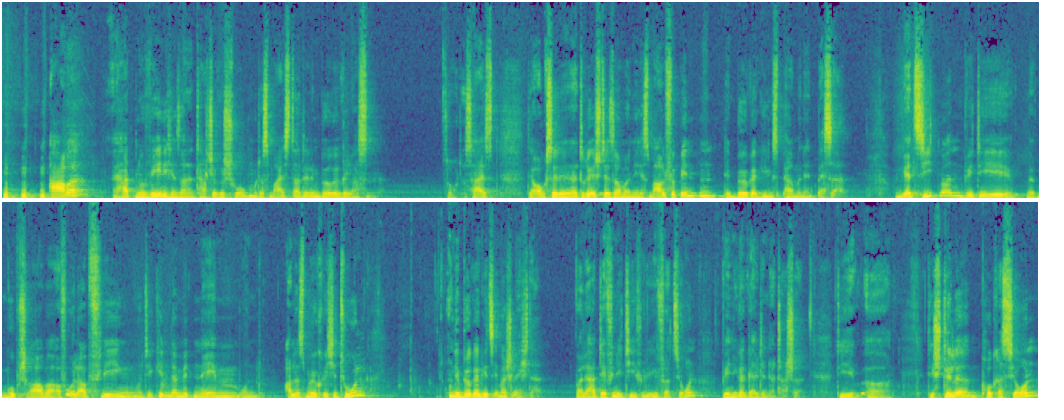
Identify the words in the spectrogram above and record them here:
aber er hat nur wenig in seine Tasche geschoben und das meiste hat er dem Bürger gelassen. So, das heißt, der Ochse, der da drischt, der soll man nicht das Maul verbinden, dem Bürger ging es permanent besser. Und jetzt sieht man, wie die mit dem Hubschrauber auf Urlaub fliegen und die Kinder mitnehmen und alles Mögliche tun. Und dem Bürger geht es immer schlechter, weil er hat definitiv für die Inflation weniger Geld in der Tasche. Die, äh, die stille Progression,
